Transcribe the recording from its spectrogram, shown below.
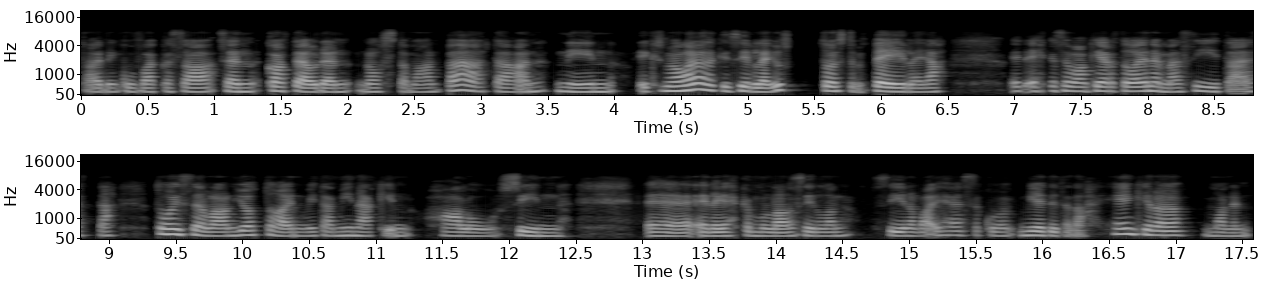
tai niin kun vaikka saa sen kateuden nostamaan päätään, niin eikö me olla jotenkin sille just toistemme peilejä, että ehkä se vaan kertoo enemmän siitä, että toisella on jotain, mitä minäkin halusin. Eli ehkä mulla on silloin siinä vaiheessa, kun mietin tätä henkilöä, mä olin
